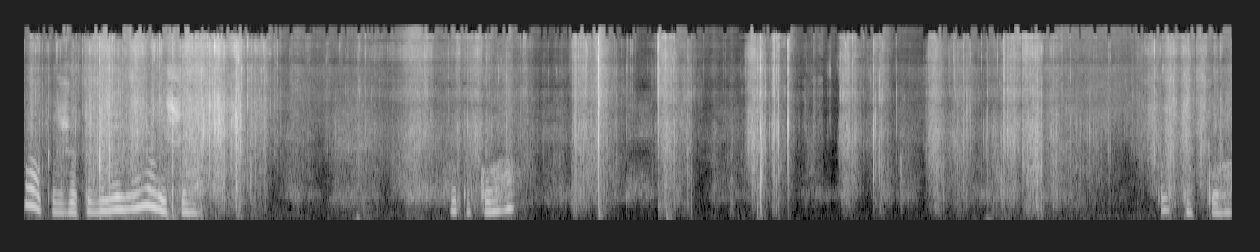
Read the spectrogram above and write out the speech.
О, кажу, то вони мені лишили. Отакого. Ось такого.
